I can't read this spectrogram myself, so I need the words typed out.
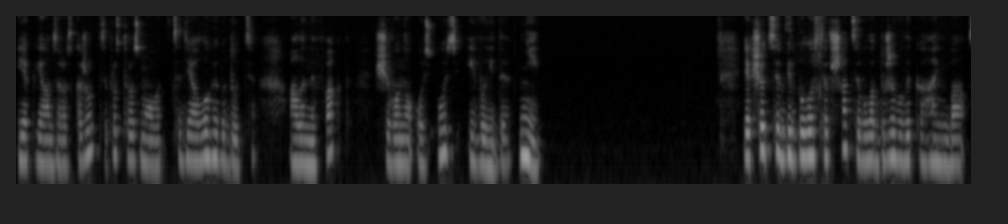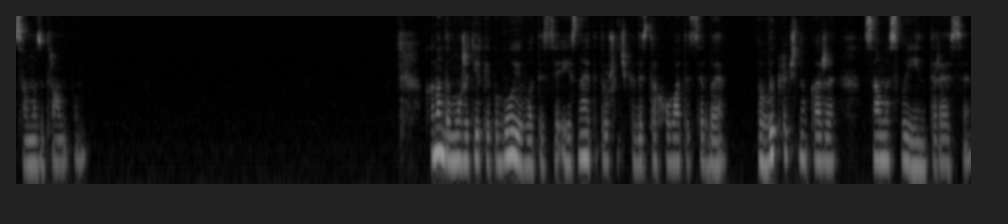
І як я вам зараз скажу, це просто розмови, це діалоги ведуться. Але не факт, що воно ось-ось і вийде. Ні. Якщо це відбулося в США, це була б дуже велика ганьба саме за Трампом. Канада може тільки побоюватися і, знаєте, трошечки дистрахувати себе. Виключно каже саме свої інтереси.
